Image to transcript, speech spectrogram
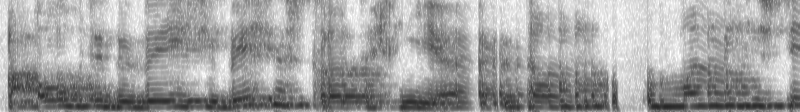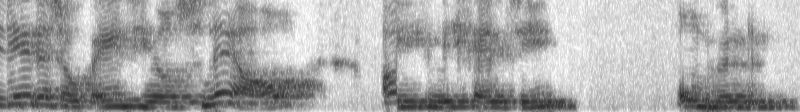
maar ook de bewezen businessstrategieën, dan manifesteren ze opeens heel snel intelligentie om, hun,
